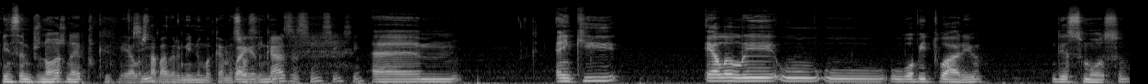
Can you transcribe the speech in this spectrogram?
pensamos nós, não é? Porque ela Sim. estava a dormir numa cama colega de sozinha. casa, sim, sim, sim. Ahm, em que ela lê o, o, o obituário desse moço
